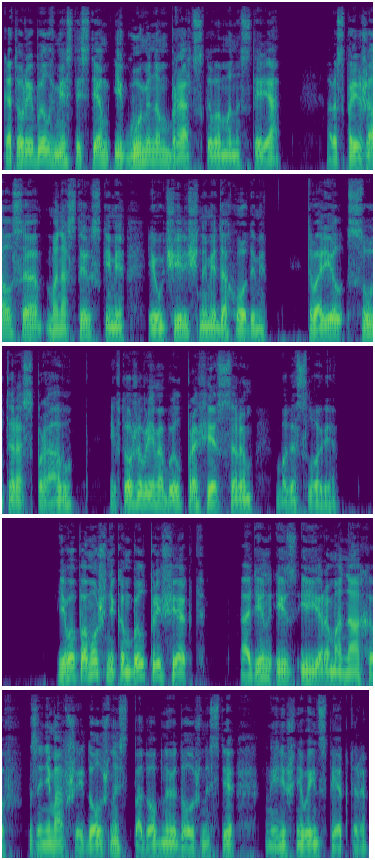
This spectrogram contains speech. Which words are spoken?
который был вместе с тем игуменом братского монастыря распоряжался монастырскими и училищными доходами, творил суд и расправу и в то же время был профессором богословия. Его помощником был префект, один из иеромонахов, занимавший должность, подобную должности нынешнего инспектора.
